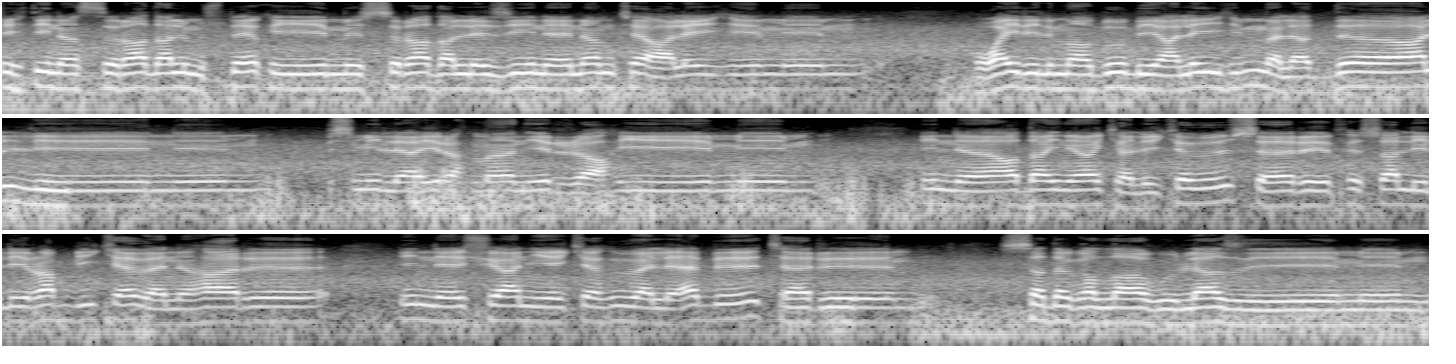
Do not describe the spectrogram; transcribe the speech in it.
İhdina sıradal müstakim. Sıradal lezine en'amte aleyhim. Gayril mağdubi aleyhim veleddallin. Bismillahirrahmanirrahim. İnna adaynâke kevser fesalli li rabbike venhar. İnne şaniyeke huvel ebter. Sadakallahu lazim.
